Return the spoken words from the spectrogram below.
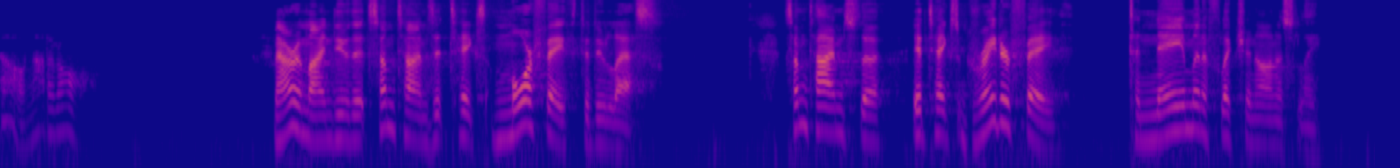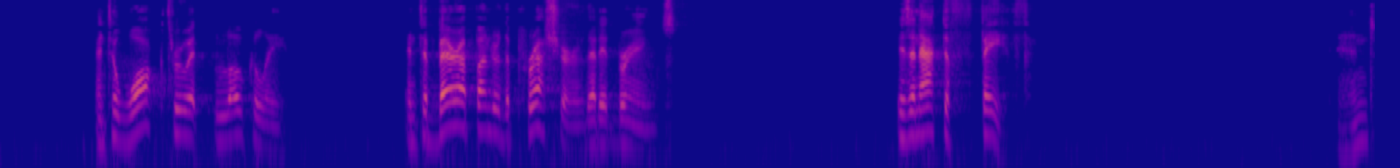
No, not at all. Now, I remind you that sometimes it takes more faith to do less. Sometimes the, it takes greater faith to name an affliction honestly and to walk through it locally and to bear up under the pressure that it brings is an act of faith. And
